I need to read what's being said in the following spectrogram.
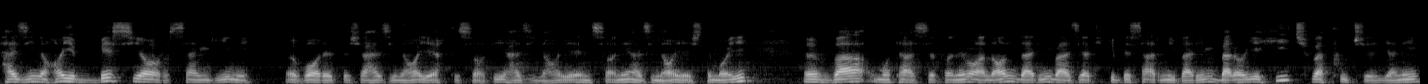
هزینه های بسیار سنگینی وارد بشه. هزینه های اقتصادی هزینه های انسانی هزینه های اجتماعی و متاسفانه ما الان در این وضعیتی که به سر می‌بریم برای هیچ و پوچه. یعنی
